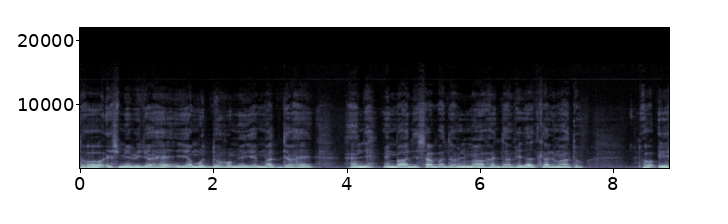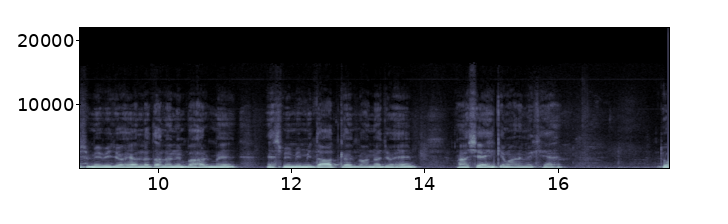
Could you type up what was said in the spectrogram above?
تو اس میں بھی جو ہے یمد ہو میں یہ مت جو ہے ہاں جی ممباد سب افرین ماں فدت کلمات ہو تو اس میں بھی جو ہے اللہ تعالیٰ نے باہر میں اس میں بھی مداد کا معنی جو ہے سیاہی کے معنی میں کیا ہے۔ تو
